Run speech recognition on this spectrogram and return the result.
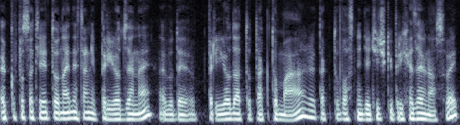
ako v podstate je to na jednej strane prirodzené, lebo to príroda to takto má, že takto vlastne detičky prichádzajú na svet,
